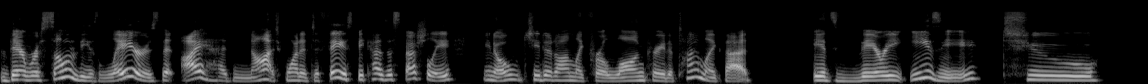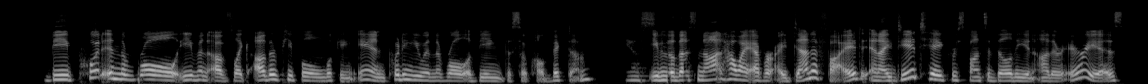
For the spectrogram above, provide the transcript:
there were some of these layers that I had not wanted to face because, especially, you know, cheated on like for a long period of time like that, it's very easy to be put in the role even of like other people looking in, putting you in the role of being the so called victim. Yes. Even though that's not how I ever identified. And I did take responsibility in other areas,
